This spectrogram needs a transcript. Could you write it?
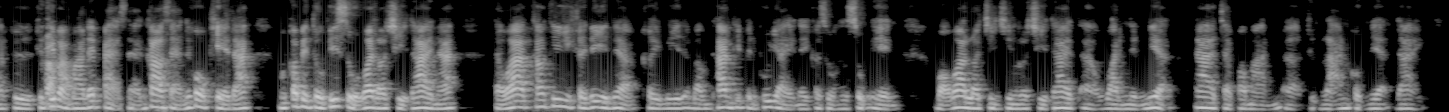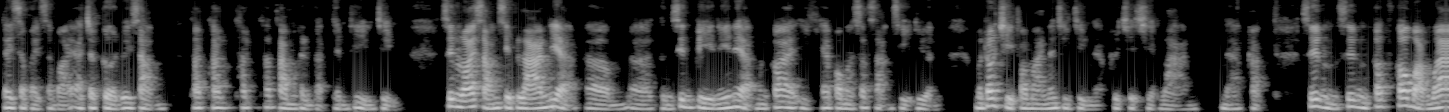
นะคือคือที่ผ่านมาได้แปดแสนเก้าแสนนี่ก็โอเคนะ มันก็เป็นตัวพิสูจน์ว่าเราฉีดได้นะ แต่ว่าเท่าที่เคยได้ยินเนี่ยเคยมีบางท่านที่เป็นผู้ใหญ่ในกระทรวงสาธารณสุขเอง บอกว่าเราจริง ๆ เราฉีดได้วันหนึ่งเนี่ยน่าจะประมาณถึงล้านคนเนี่ยได้ได้สบายๆอาจจะเกิดด้วยซ้ำถ้าถ้าถ้าถ้าทำกันแบบเต็มที่จริง ๆ ซึ่ง 130 ล้านเนี่ยถึงสิ้นปีนี้เนี่ยมันก็อีกแค่ประมาณสัก 3-4 เดือน มันต้องฉีดประมาณนั้นจริงๆเนี่ยคือเฉียดเฉียดล้าน นะครับซึ่งซึ่งก็ก็หวังว่า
